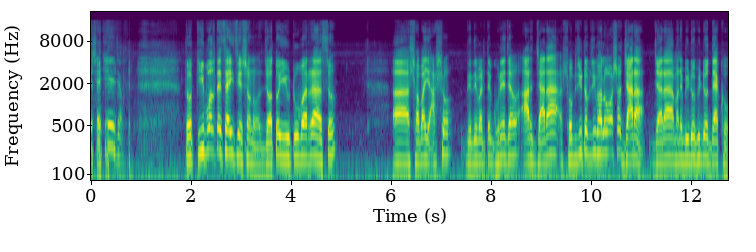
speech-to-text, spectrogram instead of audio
এসে খেয়ে যাও। তো কি বলতে চাইছে শোনো যত ইউটিউবাররা আসো সবাই আসো দিদির বাড়িতে ঘুরে যাও। আর যারা সবজি টবজি ভালোবাসো যারা যারা মানে ভিডিও ভিডিও দেখো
